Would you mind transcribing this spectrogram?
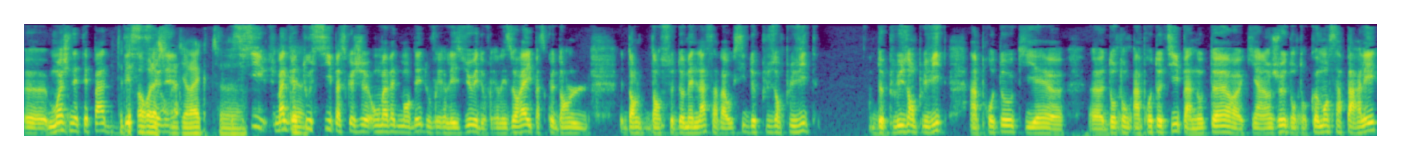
euh, moi je n'étais pas décisionnaire pas relation directe euh... si, si malgré euh... tout si parce que je, on m'avait demandé d'ouvrir les yeux et d'ouvrir les oreilles parce que dans le, dans, dans ce domaine là ça va aussi de plus en plus vite de plus en plus vite. Un proto qui est euh, euh, dont on, un prototype un auteur euh, qui a un jeu dont on commence à parler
